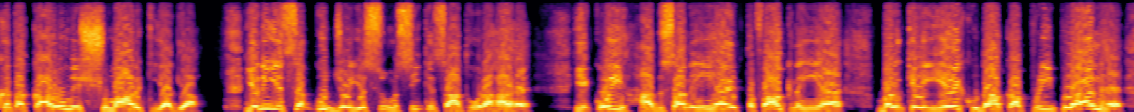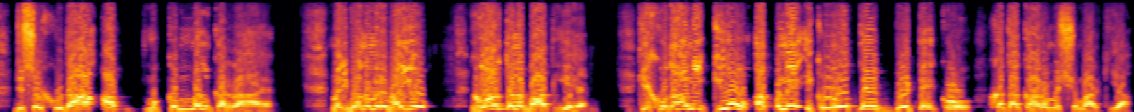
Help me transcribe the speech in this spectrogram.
खताकारों में शुमार किया गया। यानी ये सब कुछ जो यीशु मसीह के साथ हो रहा है, ये कोई हादसा नहीं है इतफाक नहीं है, बल्कि ये खुदा का प्री प्लान है, जिसे खुदा अब मुकम्मल कर रहा है। मेरी बहनों, मेरे भाइयों, गौरतलब बात यह है कि खुदा ने क्यों अपने इकलौते बेटे को खताकारों में शुमार किया?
